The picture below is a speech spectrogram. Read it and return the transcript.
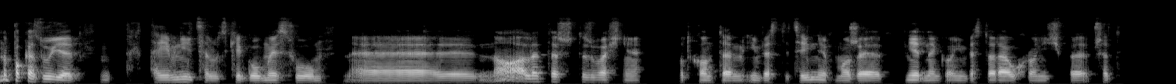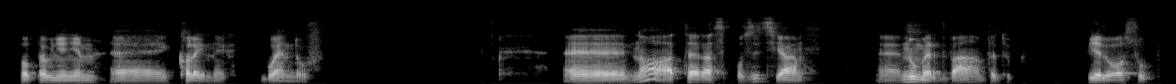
No, pokazuje tajemnice ludzkiego umysłu, no ale też, też właśnie pod kątem inwestycyjnym może jednego inwestora uchronić przed popełnieniem kolejnych błędów. E, no a teraz pozycja e, numer dwa, według wielu osób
